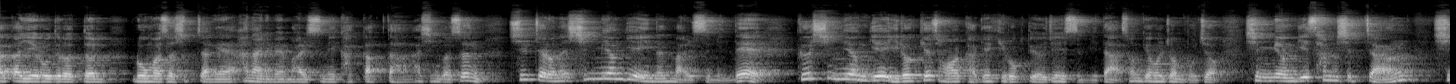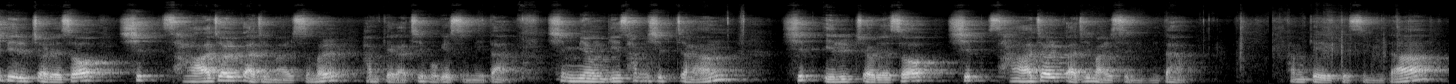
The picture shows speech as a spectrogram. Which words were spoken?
아까 예로 들었던 로마서 10장에 하나님의 말씀이 가깝다 하신 것은 실제로는 신명기에 있는 말씀인데 그 신명기에 이렇게 정확하게 기록되어져 있습니다. 성경을 좀 보죠. 신명기 30장 11절에서 14절까지 말씀을 함께 같이 보겠습니다. 신명기 30장 11절에서 14절까지 말씀입니다. 함께 읽겠습니다.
